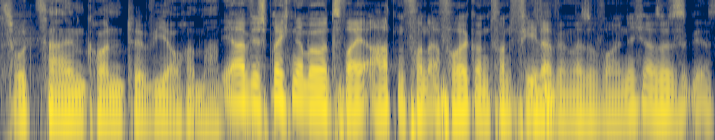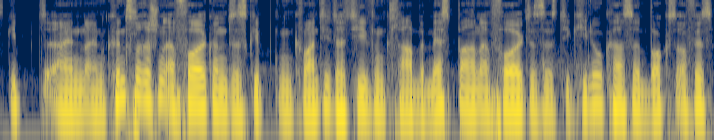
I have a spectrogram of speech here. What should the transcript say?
zurückzahlen konnte, wie auch immer. Ja, wir sprechen aber über zwei Arten von Erfolg und von Fehler, mhm. wenn wir so wollen. Nicht? Also es, es gibt einen, einen künstlerischen Erfolg und es gibt einen quantitativen, klar bemessbaren Erfolg. Das ist die Kinokasse, Box Office.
